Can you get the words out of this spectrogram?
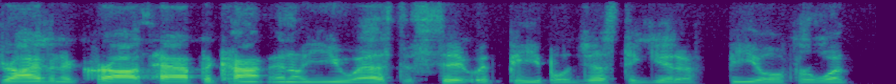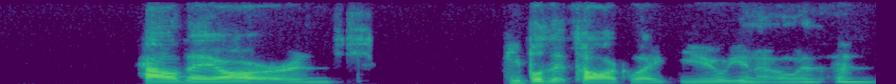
driving across half the continental US to sit with people just to get a feel for what how they are. And people that talk like you, you know, and, and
